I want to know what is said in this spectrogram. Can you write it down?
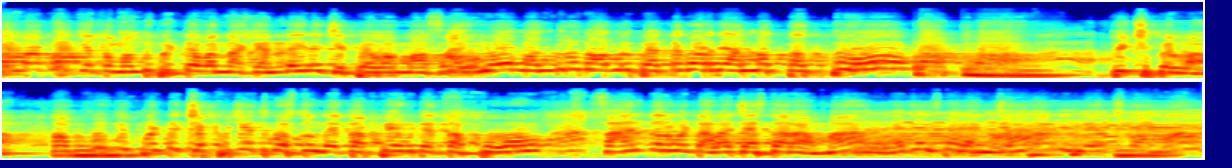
మండాకుడికి ఎంత మందు పెట్టావని నాకు ఎన్నడైనా చెప్పావమ్మా అసలు? అయ్యో మందులు మాకులు పెట్టకూడదే అమ్మ తప్పు? పిచ్చి పిల్ల తప్పు గిప్పంటే చెప్పు చేతికి వస్తుంది తప్పేమిటే తప్పు? సాయంత్రం అంటే అలా చేస్తారా అమ్మా? చేస్తారమ్మా. చెప్తాను,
